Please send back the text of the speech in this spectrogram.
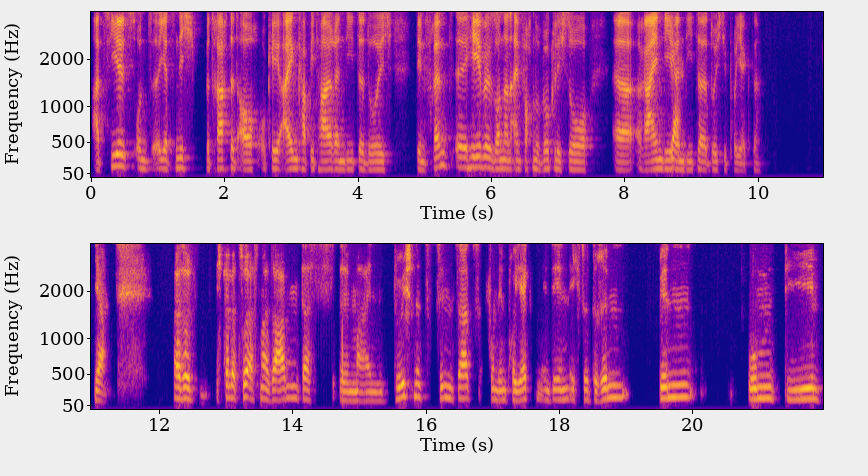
erzielst und äh, jetzt nicht betrachtet auch, okay, Eigenkapitalrendite durch den Fremdhebel, sondern einfach nur wirklich so äh, rein die ja. Rendite durch die Projekte? Ja, also ich kann dazu erstmal sagen, dass äh, mein Durchschnittszinssatz von den Projekten, in denen ich so drin bin, um die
